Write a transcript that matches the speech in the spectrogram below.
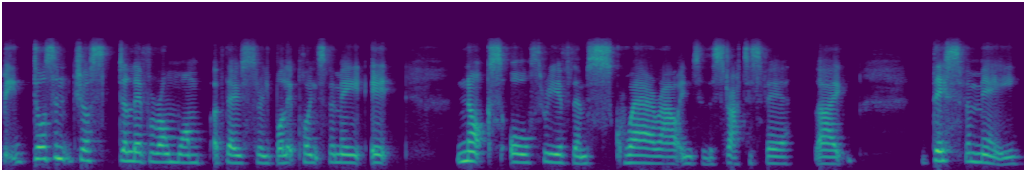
it doesn't just deliver on one of those three bullet points for me. It knocks all three of them square out into the stratosphere. Like this for me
